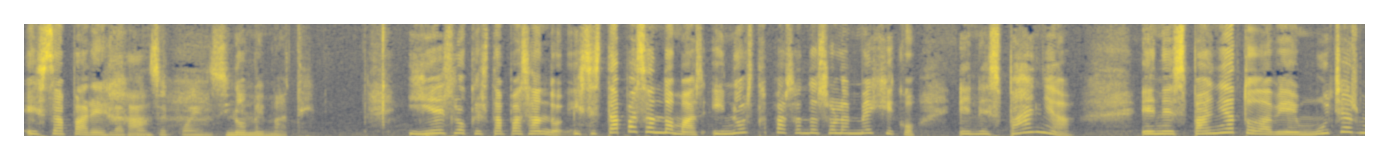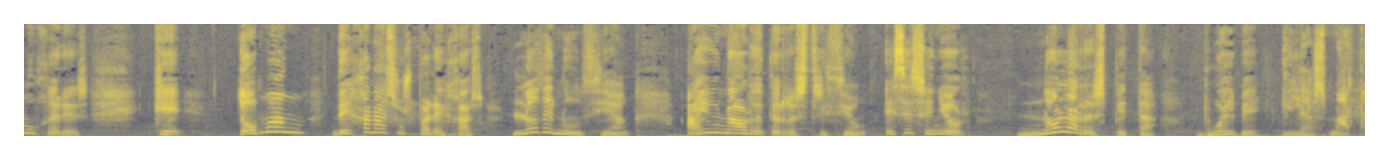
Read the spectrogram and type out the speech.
esa pareja no me mate. Y es lo que está pasando. Y se está pasando más. Y no está pasando solo en México, en España. En España todavía hay muchas mujeres que toman, dejan a sus parejas, lo denuncian, hay una orden de restricción. Ese señor no la respeta, vuelve y las mata.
